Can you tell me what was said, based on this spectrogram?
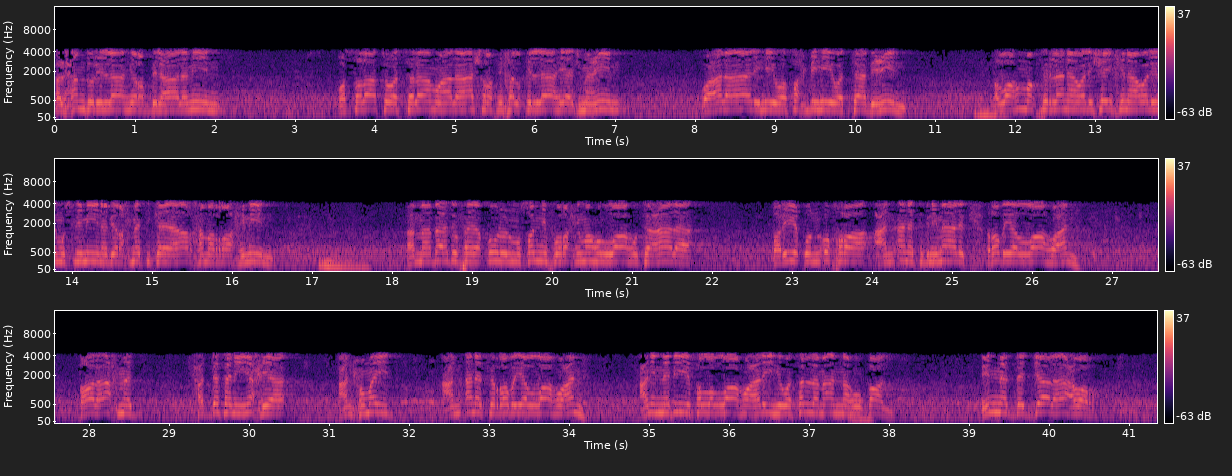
الحمد لله رب العالمين والصلاة والسلام على أشرف خلق الله أجمعين وعلى آله وصحبه والتابعين. اللهم اغفر لنا ولشيخنا وللمسلمين برحمتك يا أرحم الراحمين. أما بعد فيقول المصنف رحمه الله تعالى طريق أخرى عن أنس بن مالك رضي الله عنه. قال أحمد حدثني يحيى عن حميد عن أنس رضي الله عنه عن النبي صلى الله عليه وسلم أنه قال إن الدجال أعور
